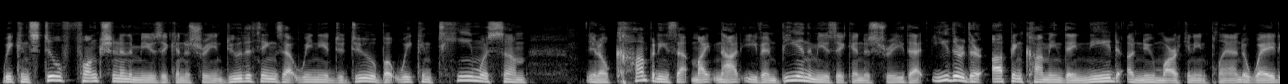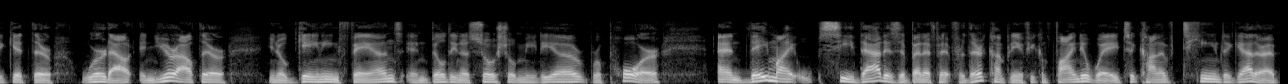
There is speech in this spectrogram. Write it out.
we can still function in the music industry and do the things that we need to do, but we can team with some you know companies that might not even be in the music industry that either they're up and coming they need a new marketing plan a way to get their word out and you're out there you know gaining fans and building a social media rapport and they might see that as a benefit for their company if you can find a way to kind of team together.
